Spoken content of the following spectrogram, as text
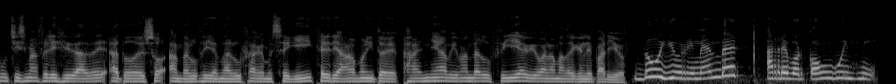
Muchísimas felicidades a todos esos andaluces y andaluzas que me seguís. El día más bonito de España. Viva Andalucía y viva la madre que le parió. Do you remember a reborcón with me?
